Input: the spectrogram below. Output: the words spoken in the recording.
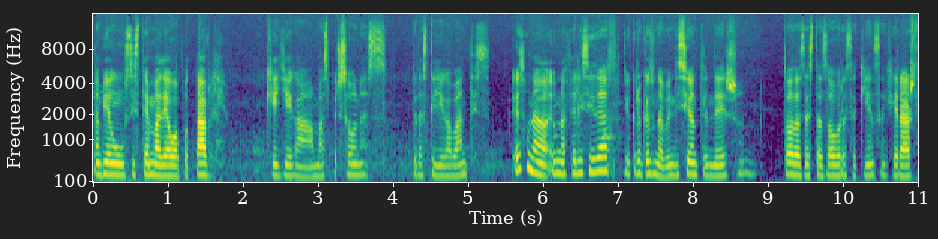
también un sistema de agua potable que llega a más personas de las que llegaba antes. Es una, una felicidad, yo creo que es una bendición tener todas estas obras aquí en San Gerardo.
